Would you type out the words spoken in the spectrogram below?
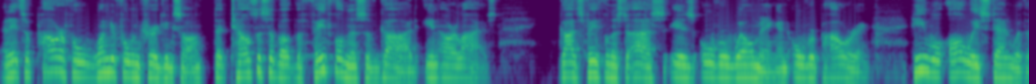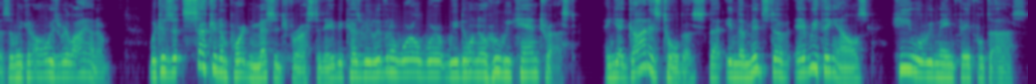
And it's a powerful, wonderful, encouraging song that tells us about the faithfulness of God in our lives. God's faithfulness to us is overwhelming and overpowering. He will always stand with us and we can always rely on Him, which is such an important message for us today because we live in a world where we don't know who we can trust. And yet God has told us that in the midst of everything else, He will remain faithful to us.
